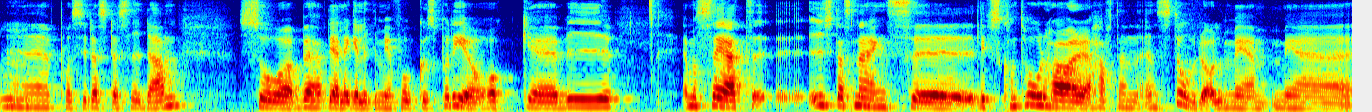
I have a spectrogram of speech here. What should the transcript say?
mm. eh, på sydöstra sidan, så behövde jag lägga lite mer fokus på det. Och eh, vi, jag måste säga att eh, Ystads näringslivskontor har haft en, en stor roll med, med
